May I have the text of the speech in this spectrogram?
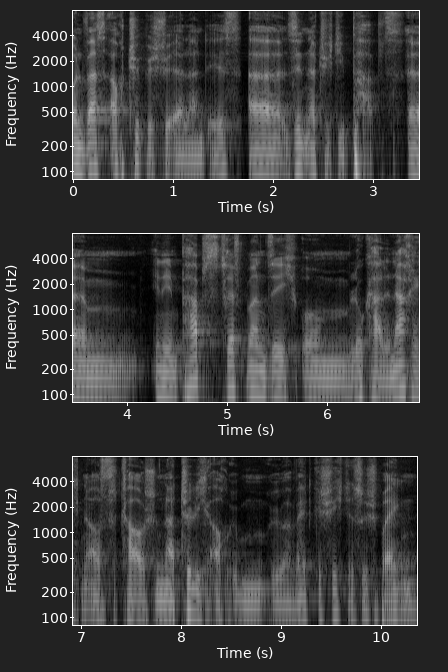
Und was auch typisch für Irland ist, äh, sind natürlich die Pubs. Ähm, in den Pubs trifft man sich, um lokale Nachrichten auszutauschen, natürlich auch um, über Weltgeschichte zu sprechen.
